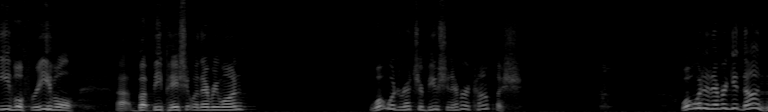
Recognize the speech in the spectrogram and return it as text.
evil for evil, uh, but be patient with everyone. what would retribution ever accomplish? What would it ever get done?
